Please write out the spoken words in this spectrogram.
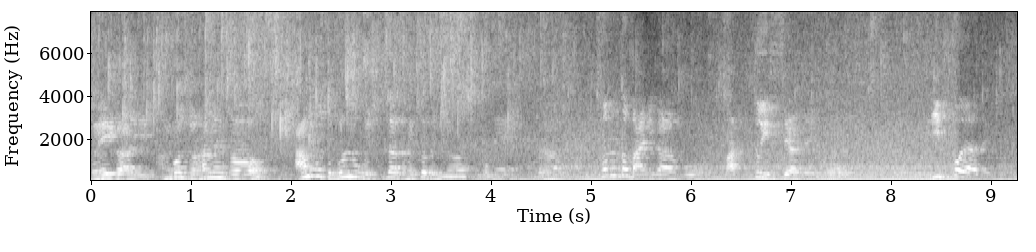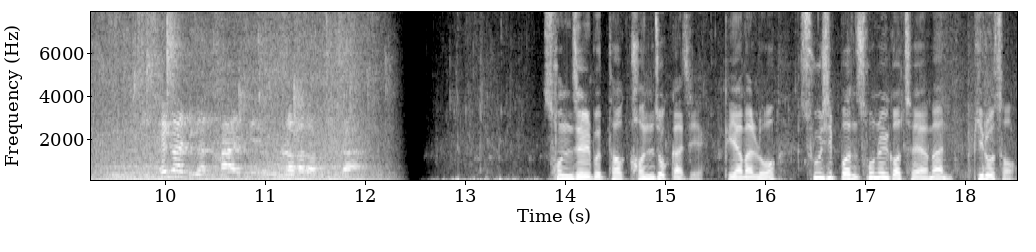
저희가 이 방건조를 하면서 아무것도 모르고 시작을 했거든요. 그래서 손도 많이 가고 맛도 있어야 되고 이뻐야 되고 이 세 가지가 다 이제 올라가다 보니까 손질부터 건조까지 그야말로 수십 번 손을 거쳐야만 비로소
